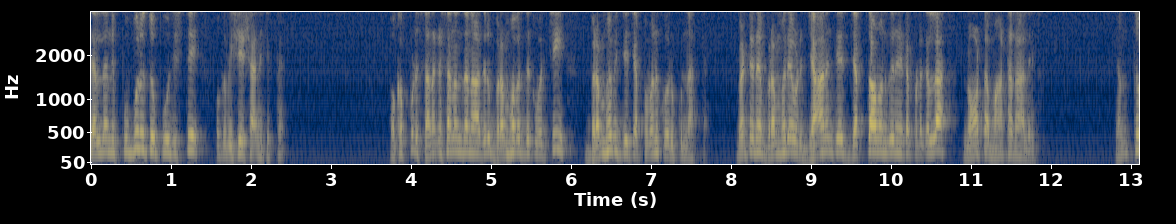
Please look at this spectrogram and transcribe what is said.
తెల్లని పువ్వులతో పూజిస్తే ఒక విశేషాన్ని చెప్పారు ఒకప్పుడు సనక సనందనాథుడు బ్రహ్మ వద్దకు వచ్చి బ్రహ్మ విద్య చెప్పమని కోరుకున్నట్ట వెంటనే బ్రహ్మదేవుడు ధ్యానం చేసి చెప్తామనుకునేటప్పటికల్లా నోట మాట రాలేదు. ఎంతో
